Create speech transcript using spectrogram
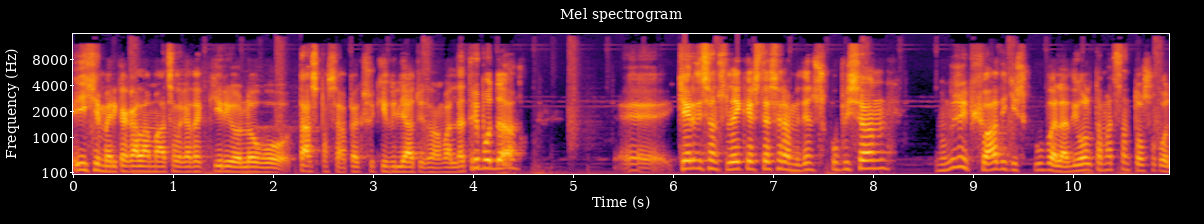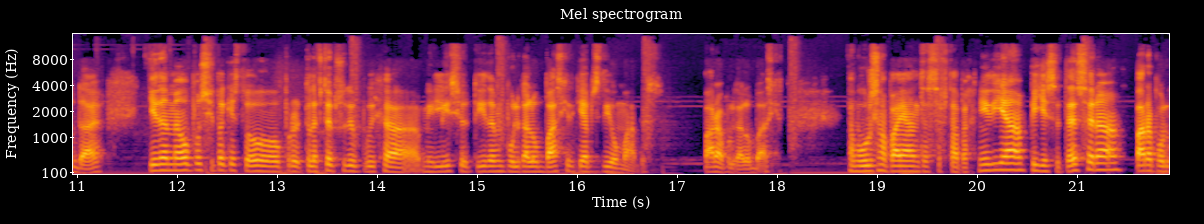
Είχε μερικά καλά μάτσα, αλλά κατά κύριο λόγο τα άσπασε απ' έξω και η δουλειά του ήταν να βάλει τα τρίποντα. Ε, κέρδισαν τους Lakers 4-0, σκούπισαν. Νομίζω η πιο άδικη σκούπα, δηλαδή όλα τα μάτια ήταν τόσο κοντά. Και είδαμε, όπως είπα και στο τελευταίο επεισόδιο που είχα μιλήσει, ότι είδαμε πολύ καλό μπάσκετ και από τις δύο ομάδες. Πάρα πολύ καλό μπάσκετ. Θα μπορούσε να πάει άνετα σε 7 παιχνίδια, πήγε σε 4, πάρα πολύ,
